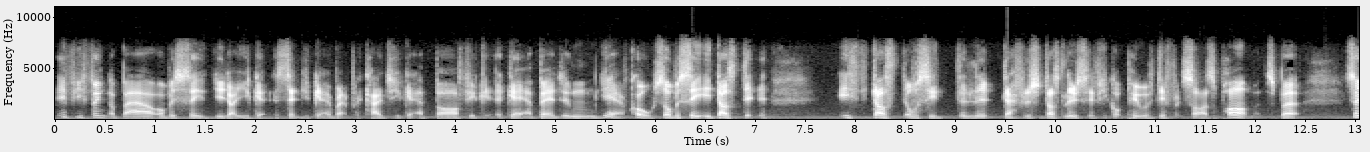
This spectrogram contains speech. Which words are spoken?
if you think about, obviously, you know, you get said you get a replicator, you get a bath, you get, get a bed, and yeah, of course, obviously, it does. It does obviously the definition does loosen if you've got people with different size apartments, but So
